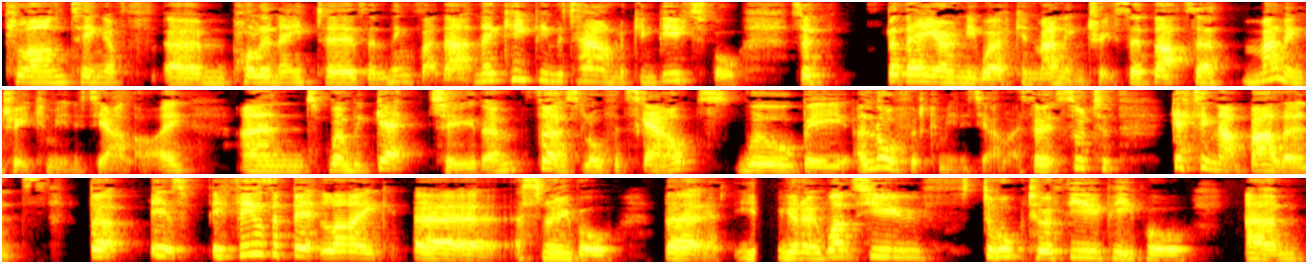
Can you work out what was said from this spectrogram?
planting of um, pollinators and things like that. And they're keeping the town looking beautiful. So, but they only work in Manningtree. So that's a Manningtree community ally. And when we get to them, first Lawford Scouts will be a Lawford community ally. So it's sort of getting that balance, but it's, it feels a bit like uh, a snowball that you, you know once you've talked to a few people um,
